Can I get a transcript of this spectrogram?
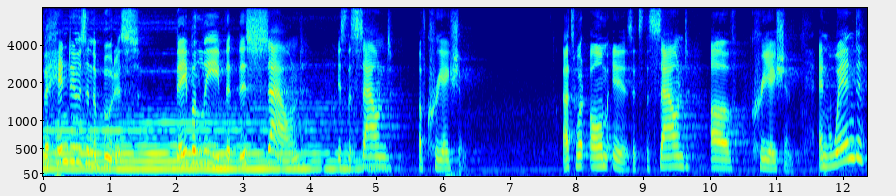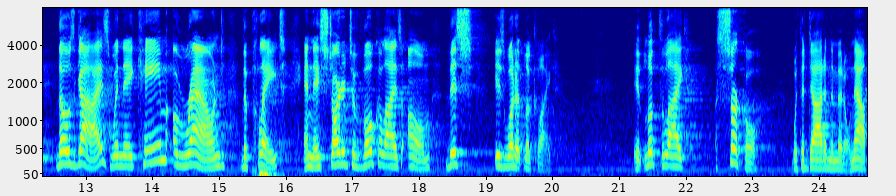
The Hindus and the Buddhists, they believe that this sound is the sound of creation. That's what Om is. It's the sound of creation. And when those guys, when they came around the plate and they started to vocalize Om, this is what it looked like. It looked like a circle with a dot in the middle. Now,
